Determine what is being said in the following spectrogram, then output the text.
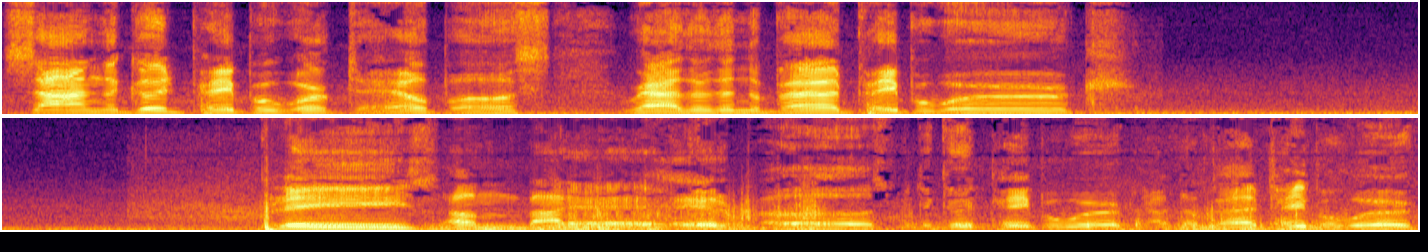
sign the good paperwork to help us rather than the bad paperwork. Please, somebody help us with the good paperwork, not the bad paperwork,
